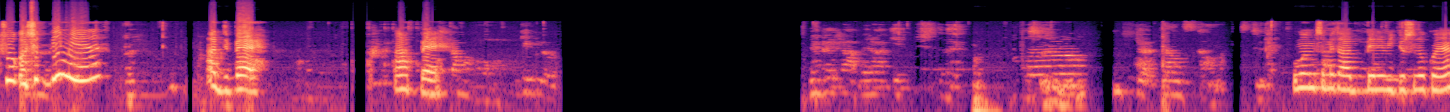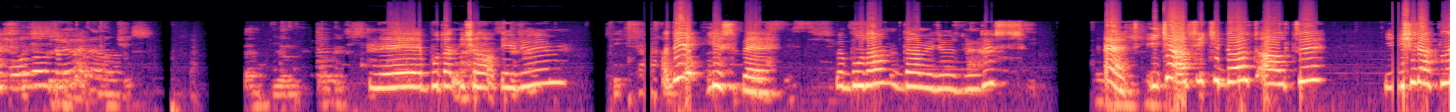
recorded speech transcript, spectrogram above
çok açık değil mi? Hadi be. Ah be. Umarım Samet abi beni videosuna koyar. Ne buradan inşallah atlayabilirim. Hadi yes be. Ve buradan devam ediyoruz dümdüz. Evet. 2 artı 2 4 6 Yeşil haklı.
